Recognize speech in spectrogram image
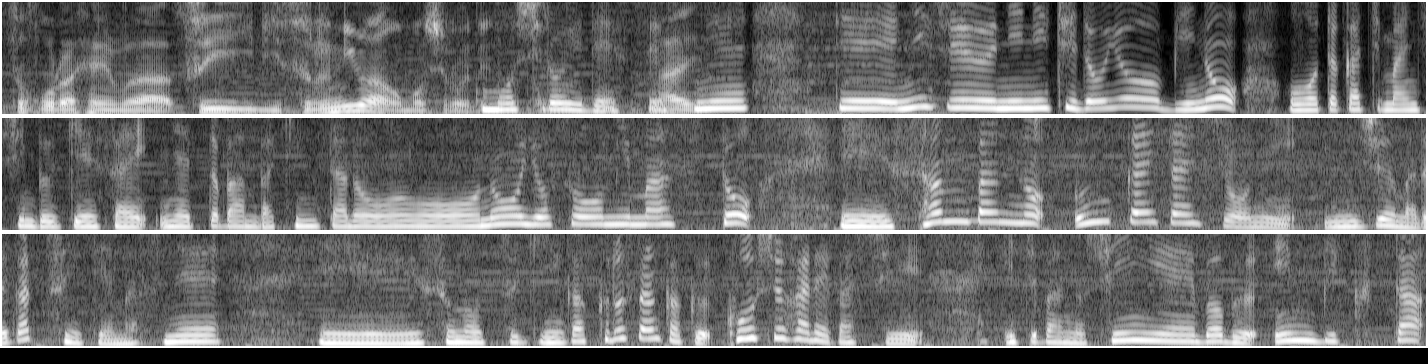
そこら辺は推理するには面白いです。面白いレースですね。で22日土曜日の大十勝毎日新聞掲載ネットバンバ金太郎の予想を見ますと、えー3番の雲海大賞に二重丸がついていますね。えーその次が黒三角甲州ハレガシ1番の新鋭ボブインビクタ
